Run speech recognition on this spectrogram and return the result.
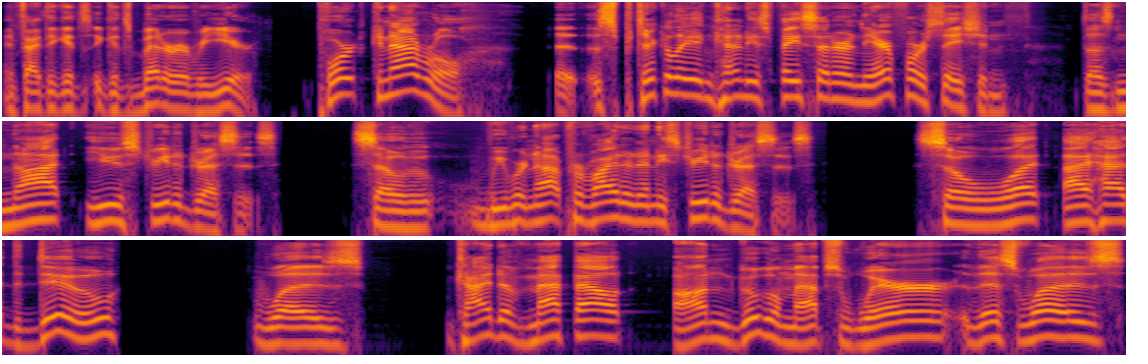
In fact, it gets it gets better every year. Port Canaveral, uh, particularly in Kennedy Space Center and the Air Force Station, does not use street addresses. So we were not provided any street addresses. So what I had to do was kind of map out on Google Maps where this was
